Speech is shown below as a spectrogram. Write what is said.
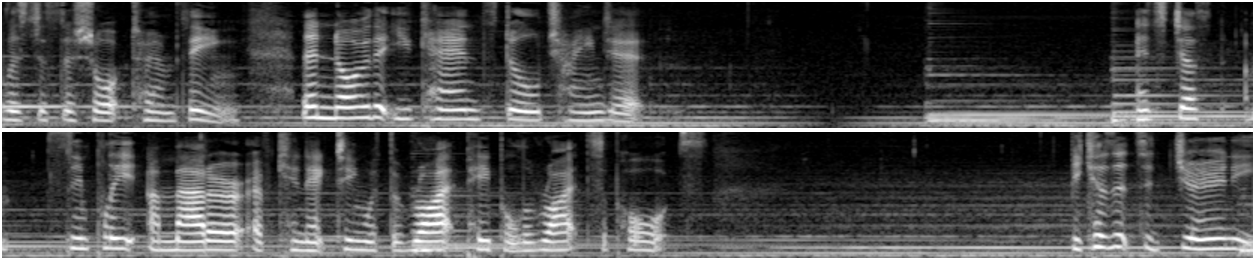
was just a short term thing, then know that you can still change it. It's just simply a matter of connecting with the right people, the right supports. Because it's a journey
